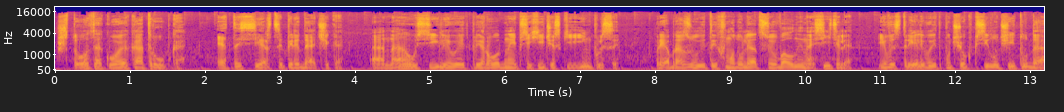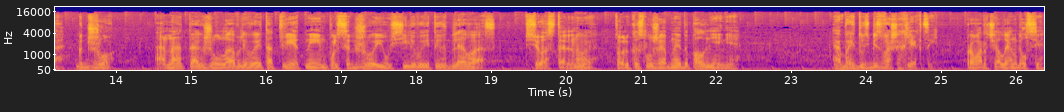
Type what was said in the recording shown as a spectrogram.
Что такое К-трубка? Это сердце передатчика. Она усиливает природные психические импульсы, преобразует их в модуляцию волны носителя и выстреливает пучок пси-лучей туда, к Джо. Она также улавливает ответные импульсы Джо и усиливает их для вас. Все остальное – только служебное дополнение. «Обойдусь без ваших лекций», – проворчал Энглси.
